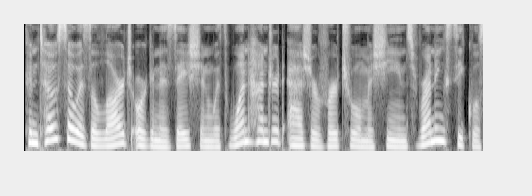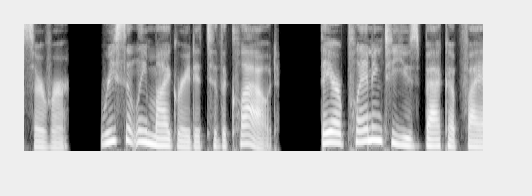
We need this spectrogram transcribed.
Contoso is a large organization with 100 Azure virtual machines running SQL Server, recently migrated to the cloud. They are planning to use backup via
